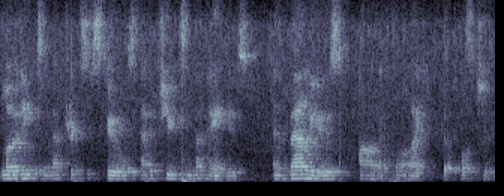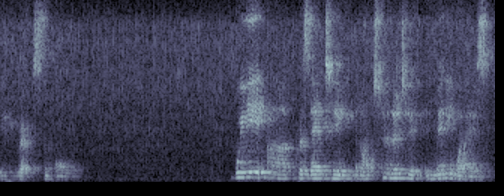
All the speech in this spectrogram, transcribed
Learning is a matrix of skills, attitudes and behaviours, and values are applied that positively directs them all. We are presenting an alternative in many ways,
